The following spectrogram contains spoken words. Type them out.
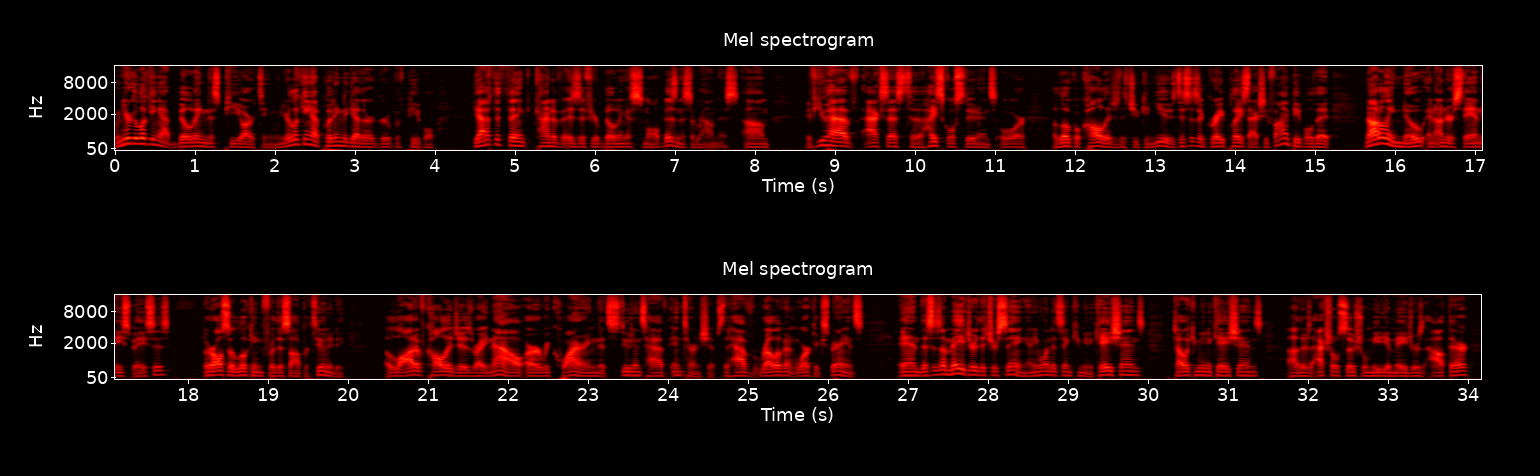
When you're looking at building this PR team, when you're looking at putting together a group of people, you have to think kind of as if you're building a small business around this. Um, if you have access to high school students or a local college that you can use, this is a great place to actually find people that not only know and understand these spaces, but are also looking for this opportunity. A lot of colleges right now are requiring that students have internships that have relevant work experience. And this is a major that you're seeing. Anyone that's in communications, telecommunications, uh, there's actual social media majors out there.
